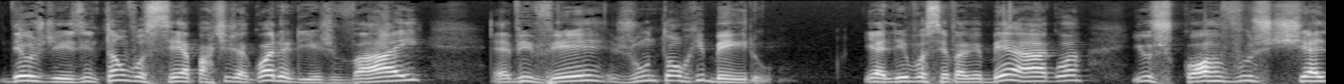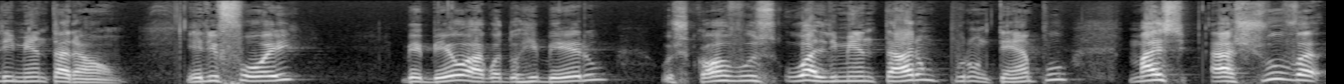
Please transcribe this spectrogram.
Deus diz, então você, a partir de agora, Elias, vai é, viver junto ao ribeiro. E ali você vai beber água e os corvos te alimentarão. Ele foi, bebeu a água do ribeiro, os corvos o alimentaram por um tempo, mas a chuva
